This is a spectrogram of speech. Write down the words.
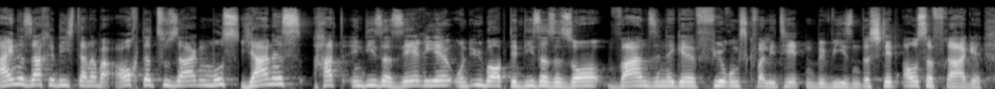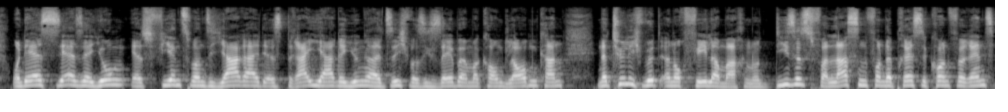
eine Sache, die ich dann aber auch dazu sagen muss, Janis hat in dieser Serie und überhaupt in dieser Saison wahnsinnige Führungsqualitäten bewiesen. Das steht außer Frage. Und er ist sehr, sehr jung. Er ist 24 Jahre alt. Er ist drei Jahre jünger als ich, was ich selber immer kaum glauben kann. Natürlich wird er noch Fehler machen. Und dieses Verlassen von der Pressekonferenz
